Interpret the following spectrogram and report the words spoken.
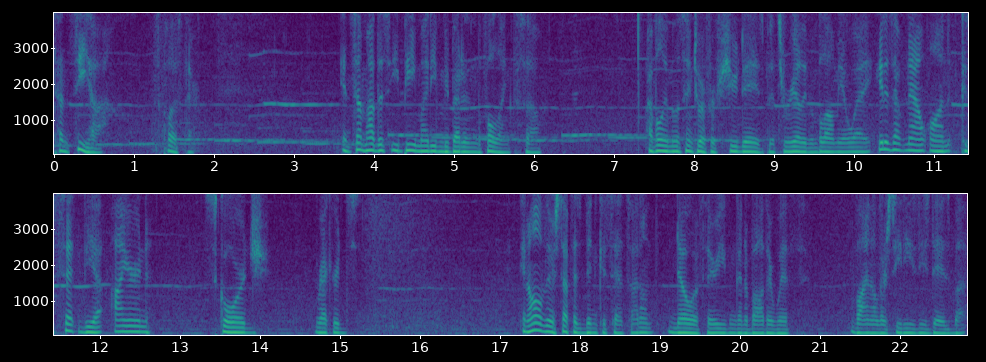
Tansiha. It's close there. And somehow this EP might even be better than the full length, so I've only been listening to it for a few days, but it's really been blowing me away. It is out now on cassette via Iron Scourge Records. And all of their stuff has been cassette, so I don't know if they're even going to bother with vinyl or CDs these days, but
